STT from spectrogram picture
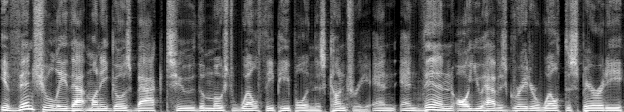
eventually that money goes back to the most wealthy people in this country. And and then all you have is greater wealth disparity,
